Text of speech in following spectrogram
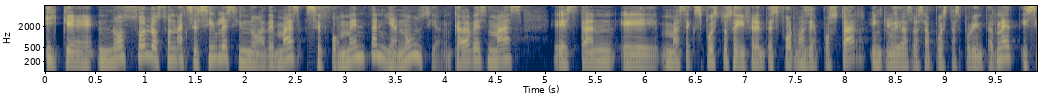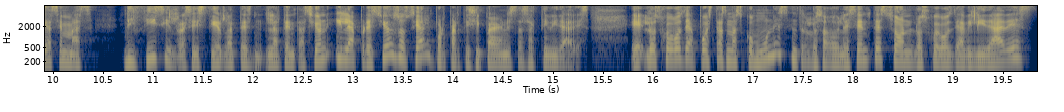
y que no solo son accesibles, sino además se fomentan y anuncian. Cada vez más están eh, más expuestos a diferentes formas de apostar, incluidas las apuestas por Internet, y se hace más difícil resistir la, tentación y la presión social por participar en estas actividades. Eh, los juegos de apuestas más comunes entre los adolescentes son los juegos de habilidades,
